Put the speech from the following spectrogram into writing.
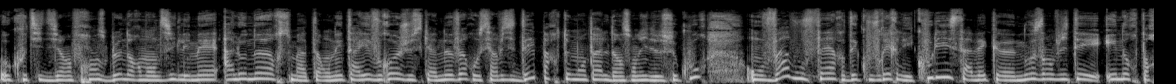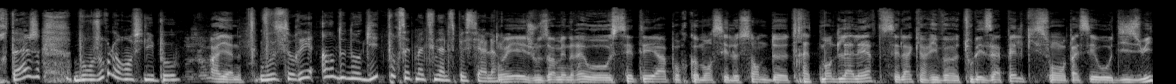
au quotidien. France Bleu Normandie les met à l'honneur ce matin. On est à Évreux jusqu'à 9h au service départemental d'incendie de secours. On va vous faire découvrir les coulisses avec euh, nos invités et nos reportages. Bonjour Laurent Philippot. Bonjour Marianne. Vous serez un de nos guides pour cette matinale spéciale. Oui, je vous emmènerai au CTA pour commencer le centre de traitement de l'alerte. C'est là qu'arrivent tous les appels qui sont passés au 18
